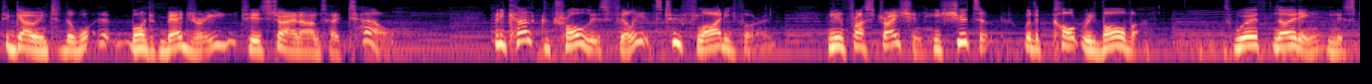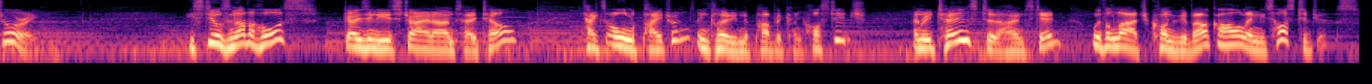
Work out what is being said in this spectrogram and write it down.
to go into the Wantabadgery to Australian Arms Hotel. But he can't control this filly, it's too flighty for him. And in frustration, he shoots it with a Colt revolver. It's worth noting in this story. He steals another horse, goes into the Australian Arms Hotel, takes all the patrons, including the publican hostage, and returns to the homestead with a large quantity of alcohol and his hostages.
